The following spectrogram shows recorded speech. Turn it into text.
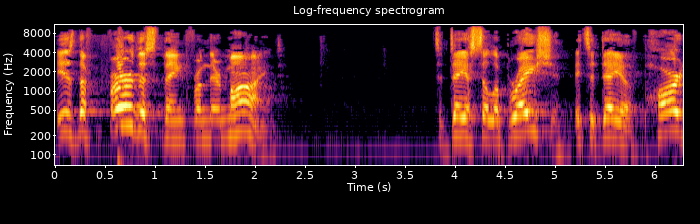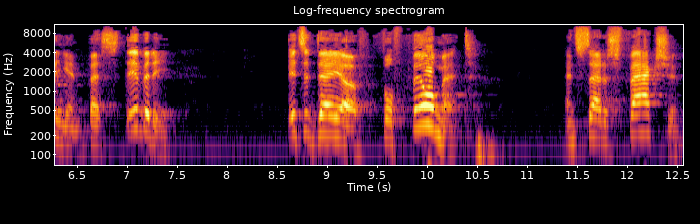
is the furthest thing from their mind. It's a day of celebration. It's a day of party and festivity. It's a day of fulfillment and satisfaction.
